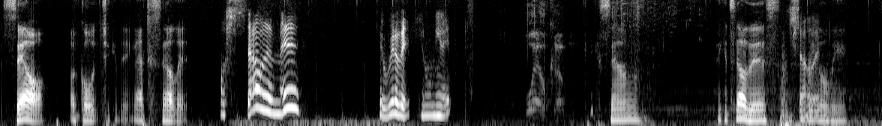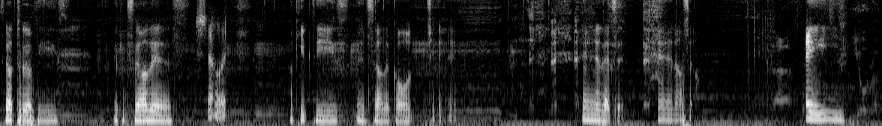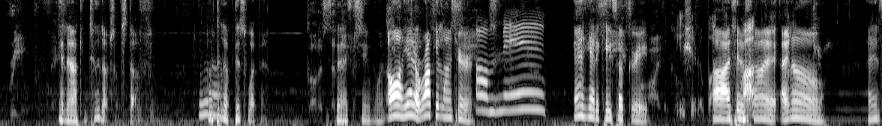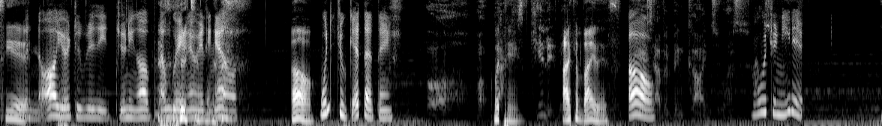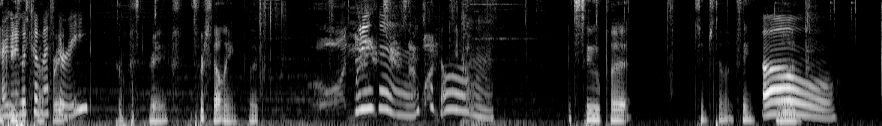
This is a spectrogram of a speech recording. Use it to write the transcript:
Sell a gold chicken egg. I have to sell it. Well, sell it, man. Get rid of it. You don't need it. Welcome. Sell. I can sell this. Sell Something it. only. Sell two of these. I can sell this. Sell it. I'll keep these and sell the gold chicken egg. And that's it. And I'll sell. Hey! A. And now I can tune up some stuff. Tune I'll up. tune up this weapon. Got So that's the same one. Oh, he had a rocket launcher! Oh, man. And he had a case upgrade. You should have bought Oh, I should have saw rocket it. I know. I didn't see But it. no, you're too busy tuning up and upgrading everything else. Oh, When did you get that thing? What thing? is killing me. I can buy this. Oh, Years haven't been kind to us. Why would you need it? Are you gonna go to jump rate. masquerade? Masquerade. It's for selling. Look. Oh, I knew What is you'd that? that It's one. so. It's to put gemstone. See? Oh.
